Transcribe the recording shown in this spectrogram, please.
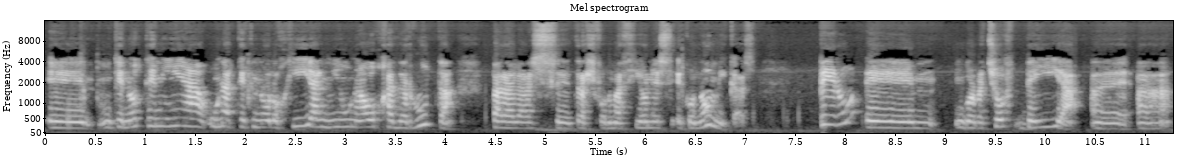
eh, que no tenía una tecnología ni una hoja de ruta para las transformaciones económicas. Pero Gorbachev veía a,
